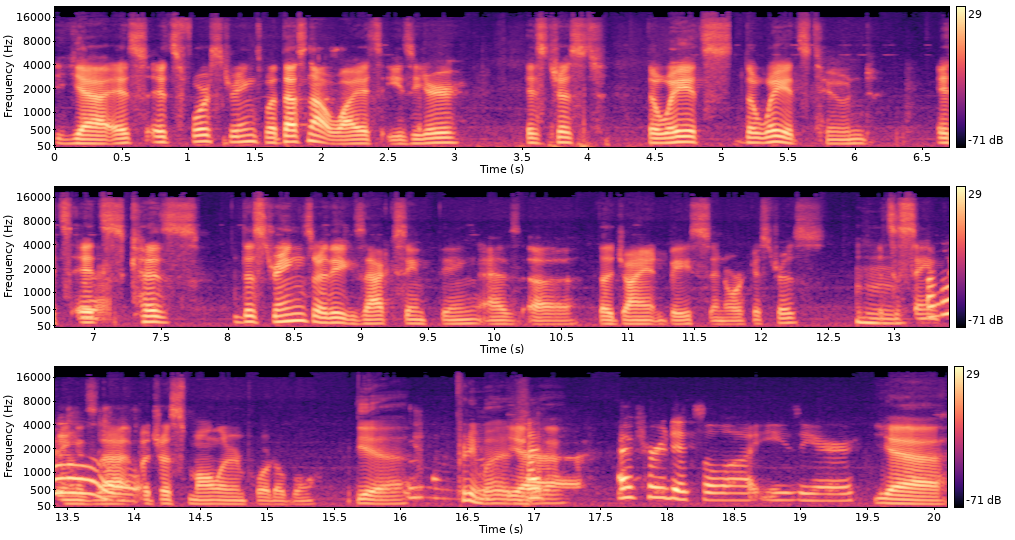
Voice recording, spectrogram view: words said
yeah, it's it's four strings, but that's not why it's easier. It's just the way it's the way it's tuned. It's it's because the strings are the exact same thing as uh the giant bass in orchestras. Mhm. It's the same thing as that, Oh. but just smaller and portable. Yeah, Yeah. pretty much. Yeah. I've heard it's a lot easier. Yeah,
